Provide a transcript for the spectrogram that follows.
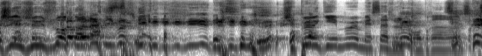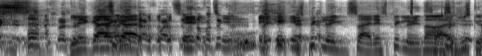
Je, je joue encore à Je suis plus un gamer, mais ça, je le comprends. Les gars, gars, explique le inside, explique le Non, c'est inside. juste que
